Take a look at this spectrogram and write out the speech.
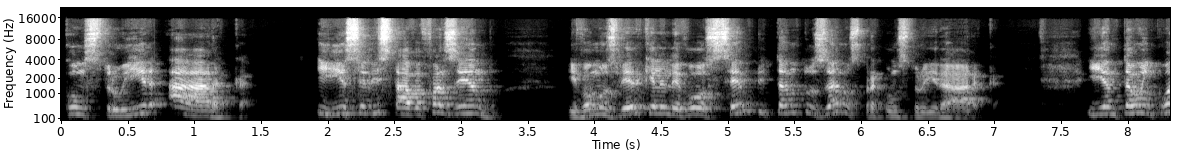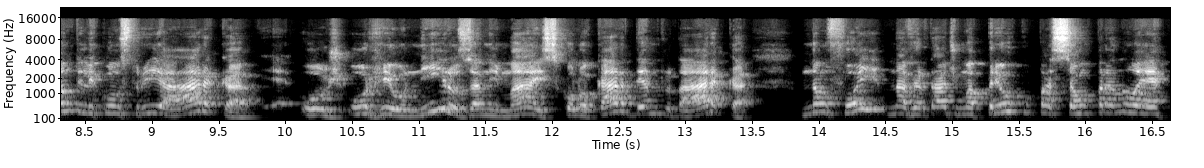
Construir a arca. E isso ele estava fazendo. E vamos ver que ele levou cento e tantos anos para construir a arca. E então, enquanto ele construía a arca, o, o, reunir os animais, colocar dentro da arca, não foi, na verdade, uma preocupação para Noé,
